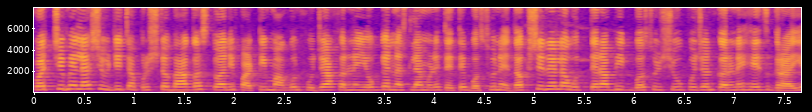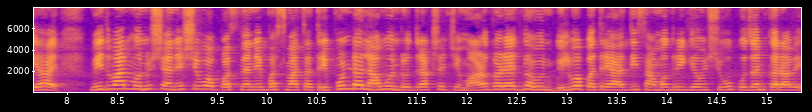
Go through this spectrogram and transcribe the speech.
पश्चिमेला शिवजीचा पृष्ठभाग असतो आणि पाठीमागून पूजा करणे योग्य नसल्यामुळे तेथे बसू नये दक्षिणेला उत्तराभिक बसून शिवपूजन करणे हेच ग्राह्य आहे. विद्वान मनुष्याने शिव उपासनाने भस्माचा त्रिपुंड लावून रुद्राक्षाची माळ गळ्यात घालून बिल्वपत्रे आदी सामग्री घेऊन शिवपूजन करावे.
